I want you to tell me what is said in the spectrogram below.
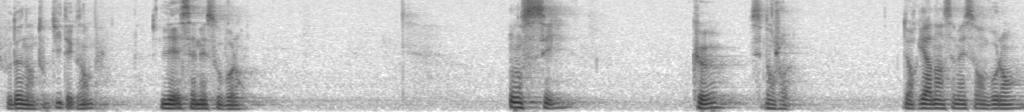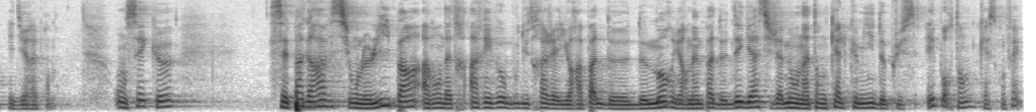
Je vous donne un tout petit exemple, les SMS au volant. On sait que c'est dangereux de regarder un SMS en volant et d'y répondre. On sait que c'est pas grave si on le lit pas avant d'être arrivé au bout du trajet. Il n'y aura pas de, de mort, il n'y aura même pas de dégâts si jamais on attend quelques minutes de plus. Et pourtant, qu'est-ce qu'on fait?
